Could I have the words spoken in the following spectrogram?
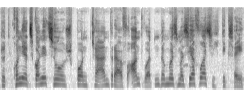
Da kann ich jetzt gar nicht so spontan darauf antworten. Da muss man sehr vorsichtig sein.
